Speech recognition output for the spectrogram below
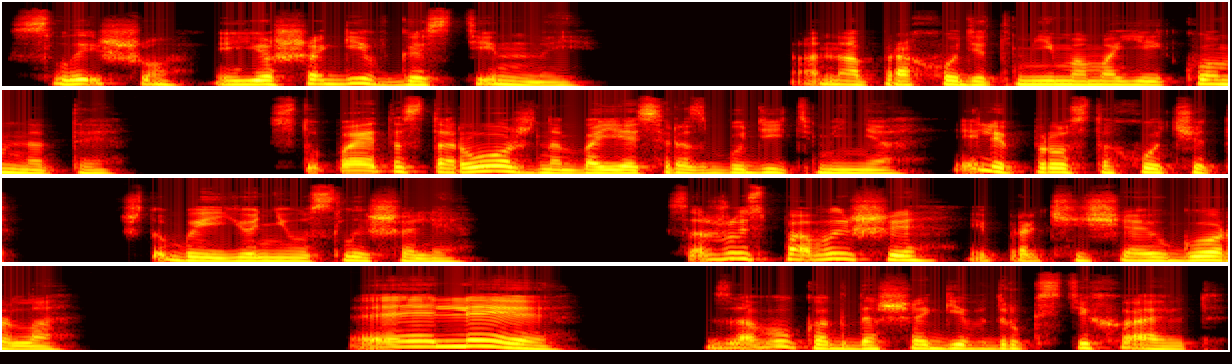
Слышу ее шаги в гостиной. Она проходит мимо моей комнаты. Ступает осторожно, боясь разбудить меня, или просто хочет, чтобы ее не услышали. Сажусь повыше и прочищаю горло. «Элли!» Зову, когда шаги вдруг стихают.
